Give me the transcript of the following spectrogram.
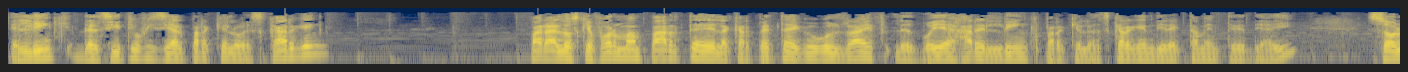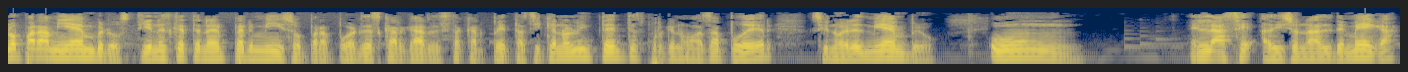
el link del sitio oficial para que lo descarguen para los que forman parte de la carpeta de Google Drive, les voy a dejar el link para que lo descarguen directamente desde ahí. solo para miembros, tienes que tener permiso para poder descargar de esta carpeta, así que no lo intentes porque no vas a poder si no eres miembro. Un enlace adicional de Mega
